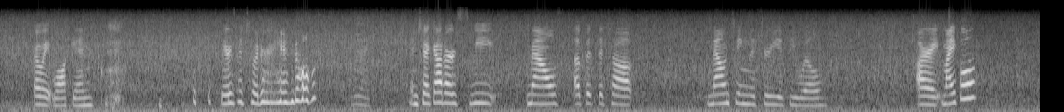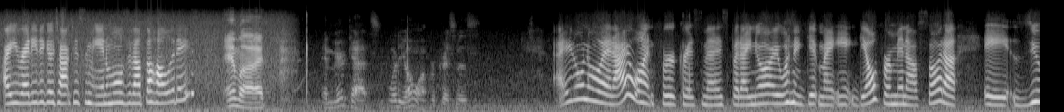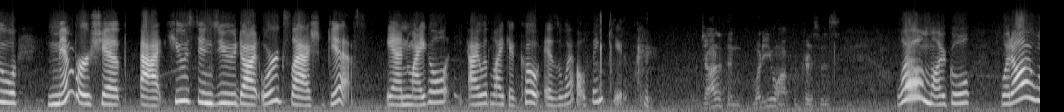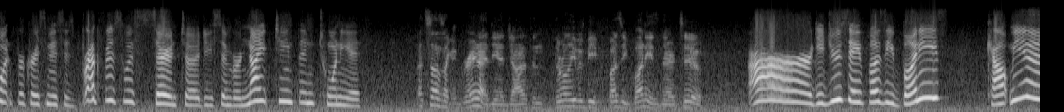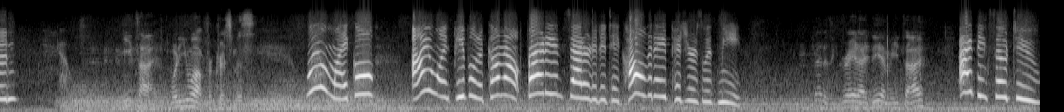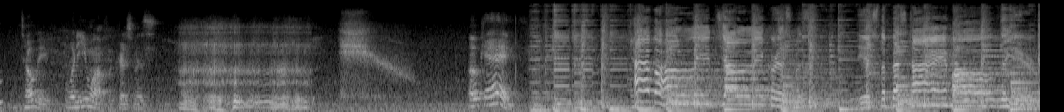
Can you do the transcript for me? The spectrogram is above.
Oh wait, walk in. There's the Twitter handle. and check out our sweet mouse up at the top, mounting the tree, if you will. All right, Michael, are you ready to go talk to some animals about the holidays? Am I? And meerkats, what do y'all want for Christmas? I don't know what I want for Christmas, but I know I want to get my Aunt Gail from Minnesota a zoo membership at houstonzoo.org slash gifts. And Michael, I would like a coat as well. Thank you. Jonathan, what do you want for Christmas? Well, Michael, what I want for Christmas is breakfast with Santa, December 19th and 20th. That sounds like a great idea, Jonathan. There'll even be fuzzy bunnies there, too. Arr, did you say fuzzy bunnies? Count me in. Mitai, what do you want for Christmas? Well, Michael, I want people to come out Friday and Saturday to take holiday pictures with me. That is a great idea, Mitai. I think so too. Toby, what do you want for Christmas? okay. Have a holly jolly Christmas. It's the best time of the year.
